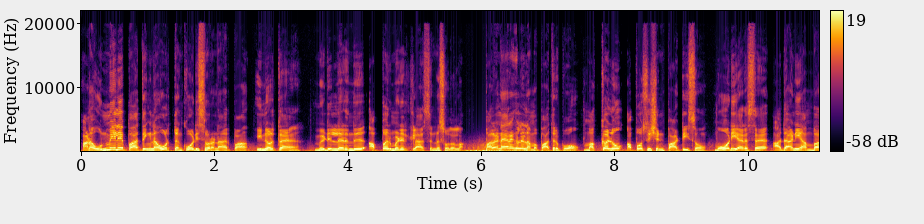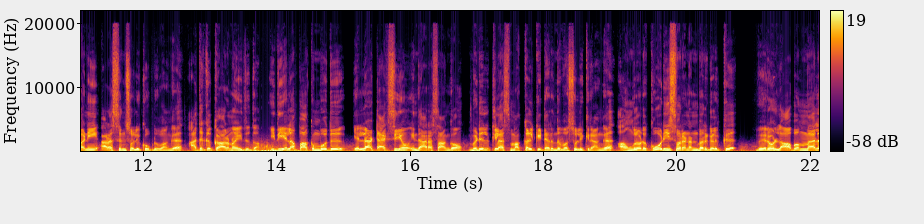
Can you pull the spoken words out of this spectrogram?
ஆனா உண்மையிலே பாத்தீங்கன்னா ஒருத்தன் கோடீஸ்வரனா இருப்பான். இன்னொருத்தன் மிடில் இருந்து அப்பர் மிடில் கிளாஸ்ன்னு சொல்லலாம். பல நேரங்களில் நம்ம பார்த்துருப்போம் மக்களும் அப்போசிஷன் பார்ட்டிஸும் மோடி அரச அதானி அம்பானி அரசுன்னு சொல்லி கூப்பிடுவாங்க. அதுக்கு காரணம் இதுதான். இது எல்லாம் பார்க்கும்போது எல்லா டாக்ஸியும் இந்த அரசாங்கம் மிடில் கிளாஸ் மக்கள் கிட்ட இருந்து வசூலிக்கிறாங்க. அவங்களோட கோடீஸ்வர நண்பர்களுக்கு வெறும் லாபம் மேல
